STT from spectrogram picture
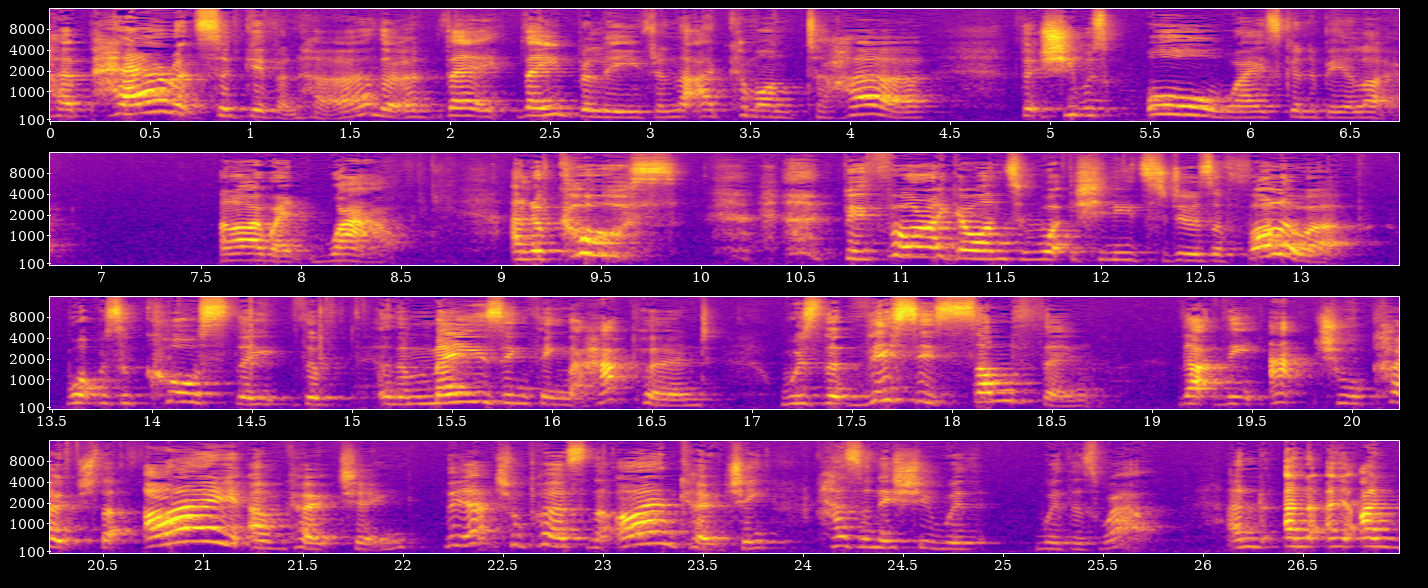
her parents had given her, that they, they believed and that had come on to her, that she was always going to be alone. And I went, wow. And of course, before I go on to what she needs to do as a follow up, what was, of course, the, the, the amazing thing that happened was that this is something that the actual coach that I am coaching, the actual person that I am coaching, has an issue with, with as well. And, and, and, I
